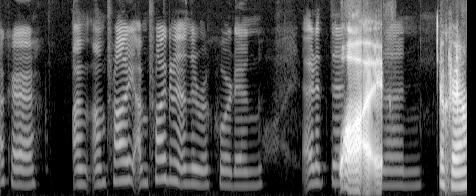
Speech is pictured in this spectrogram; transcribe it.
Okay. I'm I'm probably I'm probably gonna end the recording. Edit this. Why? And then Okay.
